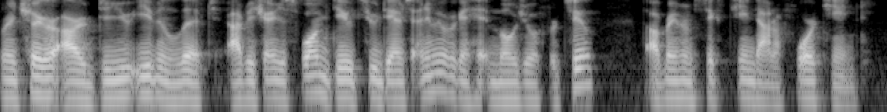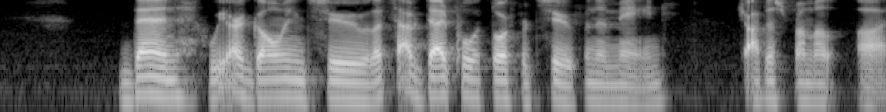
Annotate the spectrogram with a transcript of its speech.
We're going to trigger our Do You Even Lift. After he changes form, deal 2 damage to enemy. We're going to hit Mojo for 2. That'll bring from 16 down to 14. Then we are going to, let's have Deadpool thwart for 2 from the main drop this from a, uh,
